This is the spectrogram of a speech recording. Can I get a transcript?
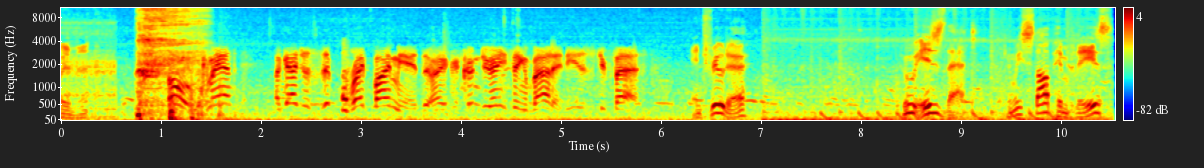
Wait a minute. Oh, command, a guy just zipped right by me. I I couldn't do anything about it. He's too fast. Intruder? Who is that? Can we stop him, please?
